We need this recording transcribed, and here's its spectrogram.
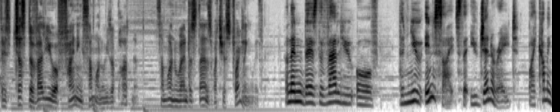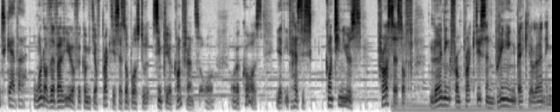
There's just the value of finding someone who is a partner, someone who understands what you're struggling with. And then there's the value of the new insights that you generate by coming together. One of the value of a community of practice as opposed to simply a conference or, or a course, yet it has this continuous process of learning from practice and bringing back your learning.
